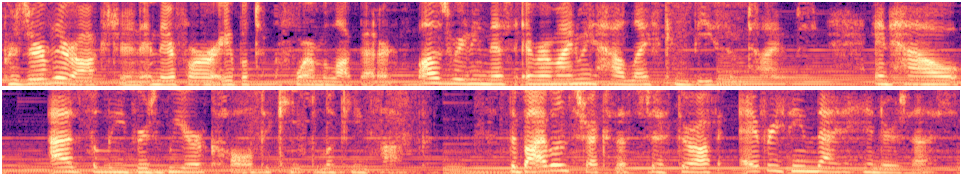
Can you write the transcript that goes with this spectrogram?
preserve their oxygen and therefore are able to perform a lot better. While I was reading this, it reminded me how life can be sometimes and how, as believers, we are called to keep looking up. The Bible instructs us to throw off everything that hinders us,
